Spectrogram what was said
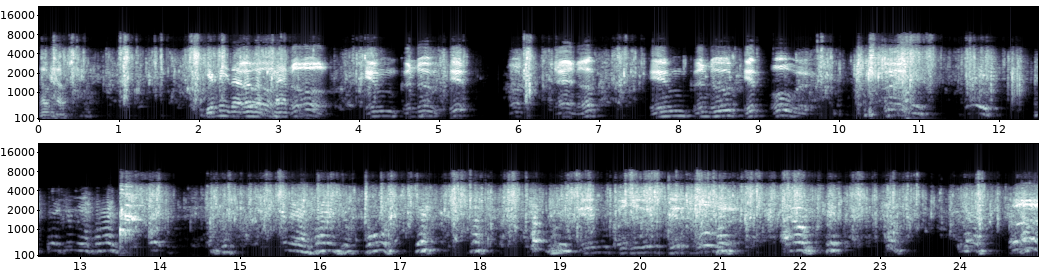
I'll help you. Give me that other paddle. no. Him canoe tip. Not stand up. Him canoe tip over. Hey, hey, give me a hand. Give me a hand, you fool. Here, help me. Him canoe tip over. I don't. Ah, ah.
